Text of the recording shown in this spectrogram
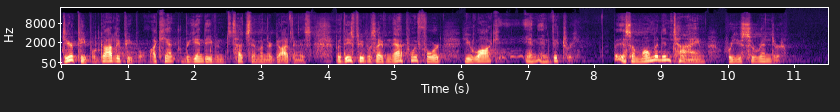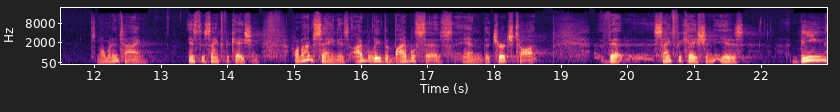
dear people, godly people, I can't begin to even touch them in their godliness, but these people say from that point forward, you walk in, in victory. But it's a moment in time where you surrender. It's a moment in time, instant sanctification. What I'm saying is, I believe the Bible says, and the church taught, that sanctification is being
